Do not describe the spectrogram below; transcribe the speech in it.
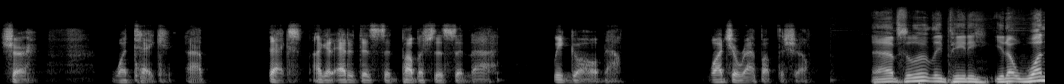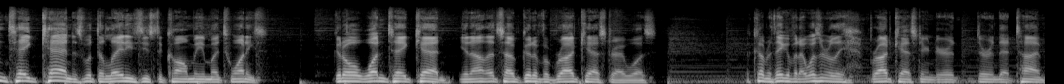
sure. One take. Uh, thanks. I got to edit this and publish this, and uh, we can go home now. Why don't you wrap up the show? Absolutely, Petey. You know, one take Ken is what the ladies used to call me in my 20s. Good old one take Ken. You know, that's how good of a broadcaster I was. But come to think of it, I wasn't really broadcasting during, during that time.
